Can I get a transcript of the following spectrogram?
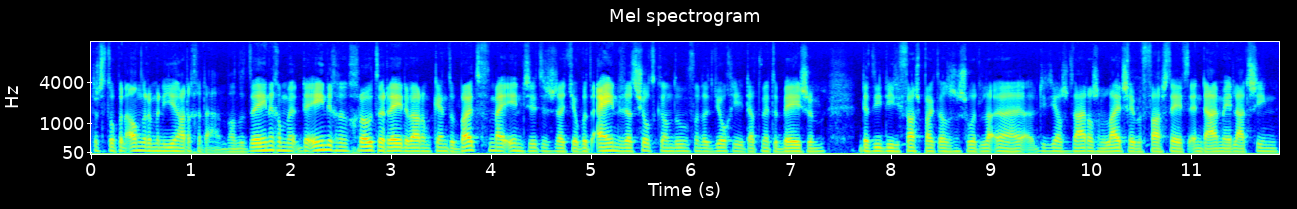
ze het op een andere manier hadden gedaan. Want het enige, de enige grote reden waarom Kento Bite voor mij in zit... is dat je op het einde dat shot kan doen van dat jochie... dat met de bezem, dat hij die, die vastpakt als een soort... eh, die die als het ware als een lightsaber vast heeft... en daarmee laat zien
